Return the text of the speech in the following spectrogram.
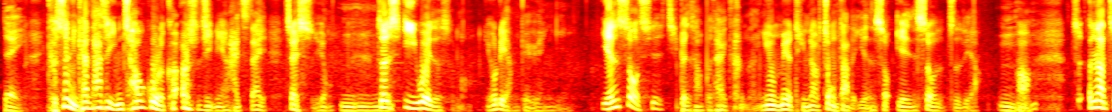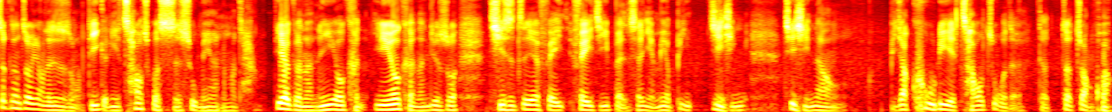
对，可是你看，它是已经超过了快二十几年，还是在在使用。嗯，这是意味着什么？有两个原因。延寿其实基本上不太可能，因为没有听到重大的延寿延寿的资料。嗯，好，这那这更重要的是什么？第一个，你操作时速没有那么长；第二个呢，你有可能，你有可能就是说，其实这些飞飞机本身也没有并进行进行那种比较酷烈操作的的的状况。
